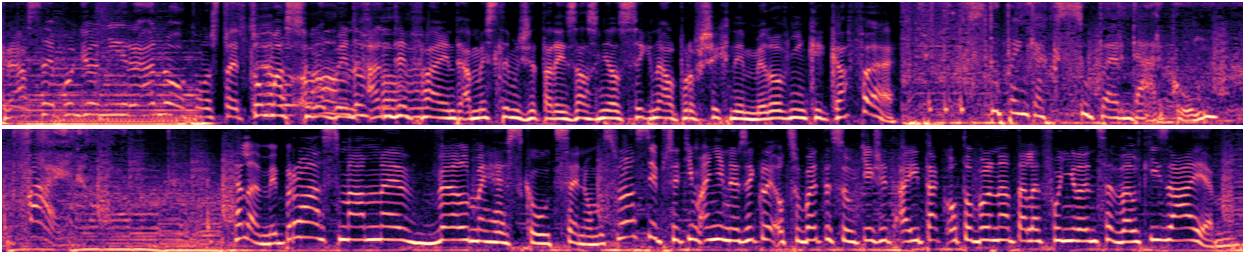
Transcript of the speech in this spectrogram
Krásné pondělní ráno, tohle je Thomas Robin Undefined a myslím, že tady zazněl signál pro všechny milovníky kafe. Vstupenka k super dárkům. Fajn. Hele, my pro vás máme velmi hezkou cenu. My jsme vlastně předtím ani neřekli, o co budete soutěžit a i tak o to byl na telefonní lince velký zájem.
